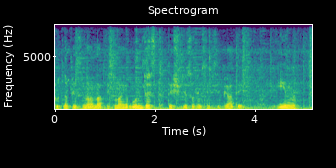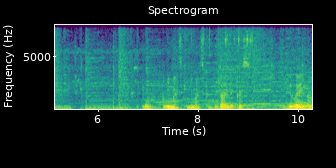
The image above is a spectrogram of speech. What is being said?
Тут надпись має Бундест 1985 Ін. Ну, німецька, німецька медаль якась ювілейна.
